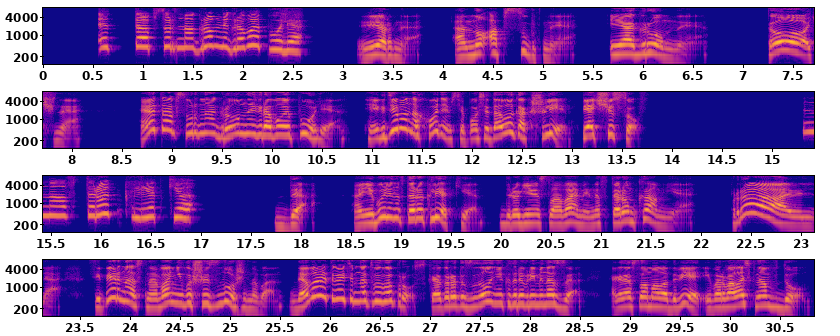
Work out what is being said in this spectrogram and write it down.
Это абсурдно огромное игровое поле. Верно. Оно абсурдное. И огромное. Точно! Это абсурдно огромное игровое поле. И где мы находимся после того, как шли пять часов? На второй клетке. Да, они были на второй клетке. Другими словами, на втором камне. Правильно! Теперь на основании вышеизложенного. Давай ответим на твой вопрос, который ты задал некоторое время назад, когда сломала дверь и ворвалась к нам в дом.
